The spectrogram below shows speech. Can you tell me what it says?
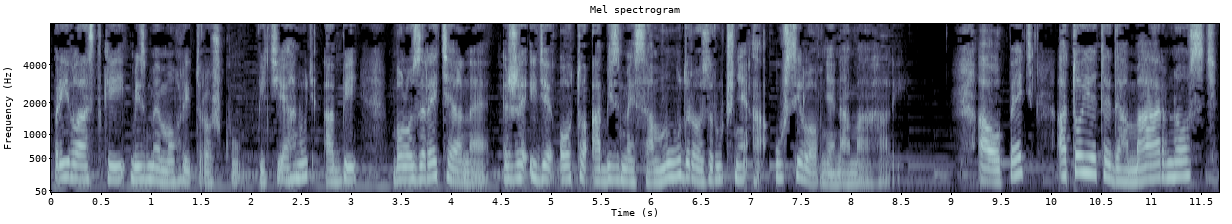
prívlastky by sme mohli trošku vytiahnuť, aby bolo zretelné, že ide o to, aby sme sa múdro, zručne a usilovne namáhali. A opäť, a to je teda márnosť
